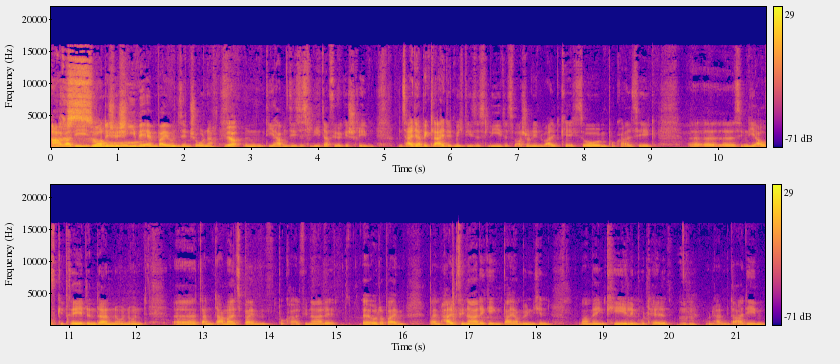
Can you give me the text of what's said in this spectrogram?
Ach da war die so. nordische Ski-WM bei uns in Schonach ja. und die haben dieses Lied dafür geschrieben. Und seither begleitet mich dieses Lied. Es war schon in Waldkirch so im Pokalsieg, äh, äh, sind die aufgetreten dann und, und äh, dann damals beim Pokalfinale äh, oder beim, beim Halbfinale gegen Bayern München waren wir in Kehl im Hotel und haben da die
